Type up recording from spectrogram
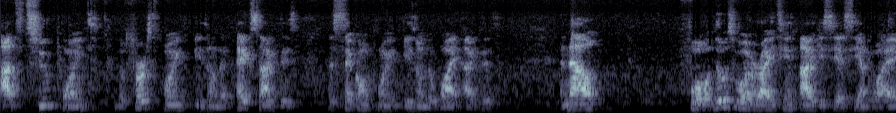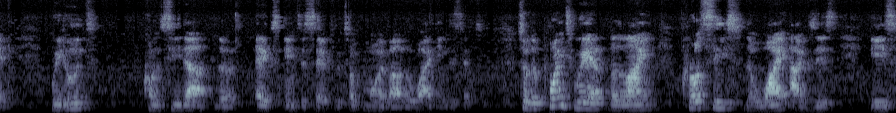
at two points. The first point is on the x-axis, the second point is on the y-axis. And now, for those who are writing IGCSE and WAEC, we don't consider the x-intercept. We talk more about the y-intercept. So the point where the line crosses the y-axis is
